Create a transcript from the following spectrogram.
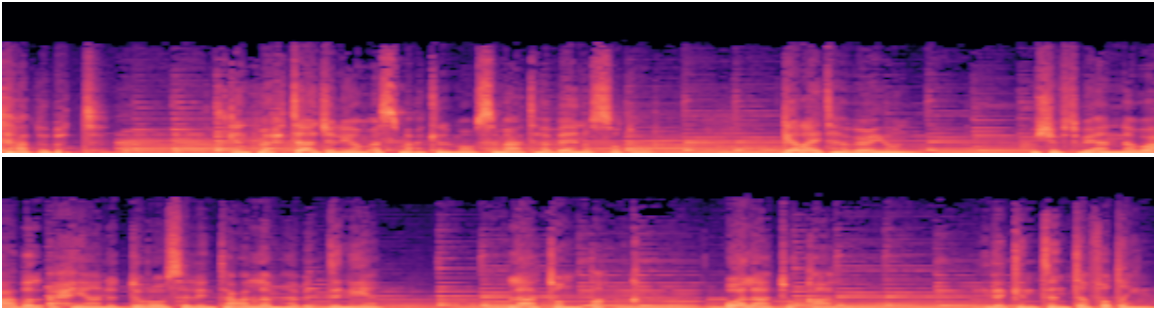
تعذبت. كنت محتاج اليوم أسمع كلمة وسمعتها بين السطور. قريتها بعيون وشفت بأن بعض الأحيان الدروس اللي نتعلمها بالدنيا لا تنطق ولا تقال. إذا كنت أنت فطين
